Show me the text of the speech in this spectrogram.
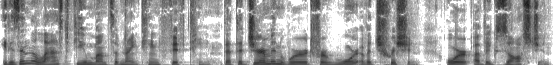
It is in the last few months of 1915 that the German word for war of attrition or of exhaustion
